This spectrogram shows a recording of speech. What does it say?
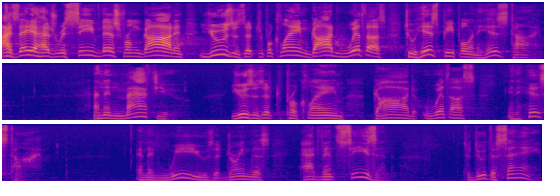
Isaiah has received this from God and uses it to proclaim God with us to his people in his time. And then Matthew uses it to proclaim God with us in his time. And then we use it during this Advent season to do the same.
